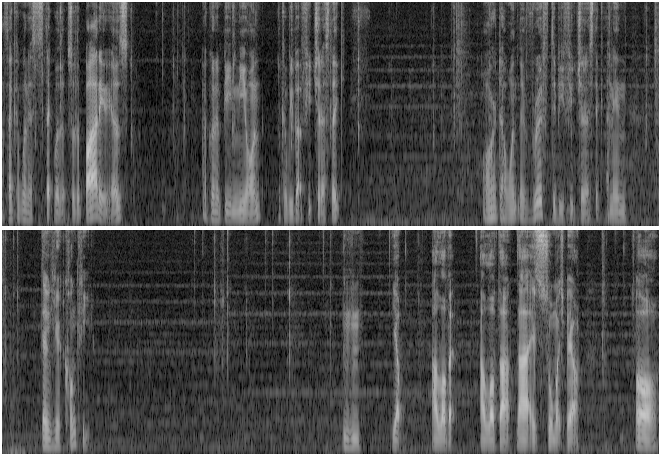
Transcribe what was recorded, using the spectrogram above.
I think I'm going to stick with it. So the bar areas are going to be neon, like a wee bit futuristic. Or do I want the roof to be futuristic and then down here concrete? Mm-hmm. Yep. I love it. I love that. That is so much better. Oh.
